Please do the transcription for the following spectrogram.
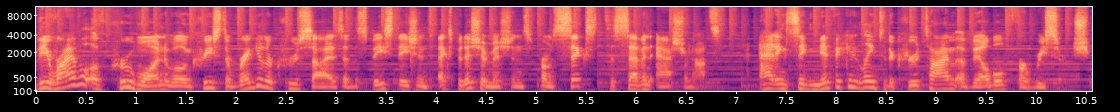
The arrival of Crew 1 will increase the regular crew size of the space station's expedition missions from 6 to 7 astronauts, adding significantly to the crew time available for research.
